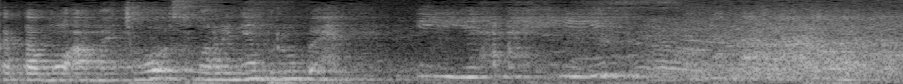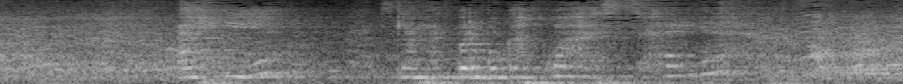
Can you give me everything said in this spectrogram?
ketemu sama cowok suaranya berubah. Iya, Ahi. Ahi, selamat berbuka puasa ya.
